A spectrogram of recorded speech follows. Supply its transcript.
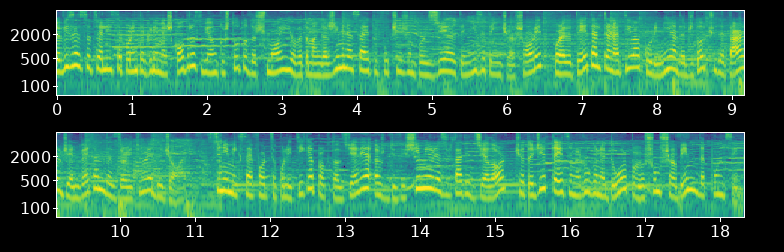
Lëvizja Socialiste për Integrim e Shkodrës vijon kështu të dëshmojë jo vetëm angazhimin e saj të fuqishëm për zgjedhjet e njëzet e një qershorit, por edhe të jetë alternativa ku rinia dhe çdo qytetar gjen veten dhe zëri i tyre dëgjohet. Synimi i kësaj force politike për këto zgjedhje është dyfishimi i rezultatit zgjedhor, që të gjithë të ecin në rrugën e duhur për më shumë shërbim dhe punësim.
